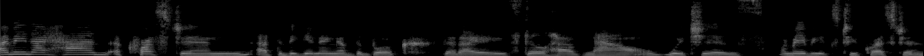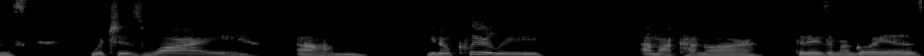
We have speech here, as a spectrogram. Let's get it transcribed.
I mean, I had a question at the beginning of the book that I still have now, which is, or maybe it's two questions, which is why, um, you know, clearly Amar Kanwar, Teresa Margolles,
